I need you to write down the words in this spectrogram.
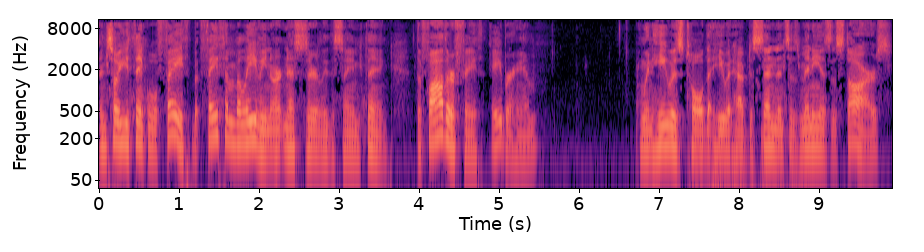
And so you think, well, faith, but faith and believing aren't necessarily the same thing. The father of faith, Abraham, when he was told that he would have descendants as many as the stars,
